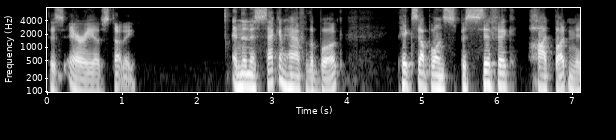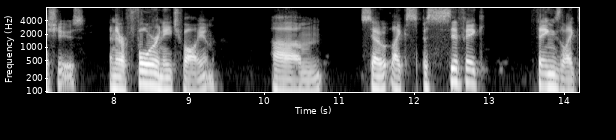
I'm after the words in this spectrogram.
this area of study. And then the second half of the book picks up on specific hot button issues, and there are four in each volume. Um, so like specific things like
